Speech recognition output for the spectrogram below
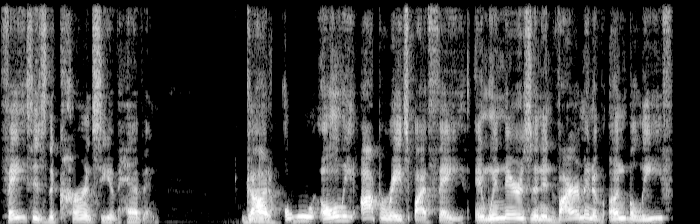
Faith is the currency of heaven. God only operates by faith. And when there's an environment of unbelief,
